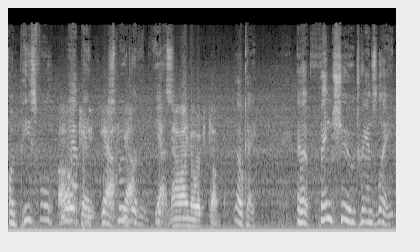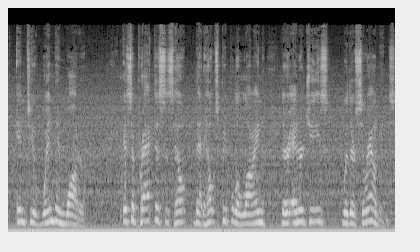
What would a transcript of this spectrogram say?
on peaceful, Okay, happy, yeah, smooth yeah, living. yeah. Yes. Now I know what you're talking about. Okay. Uh, Feng Shui translate into wind and water. It's a practice that's help, that helps people align their energies with their surroundings.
